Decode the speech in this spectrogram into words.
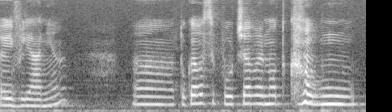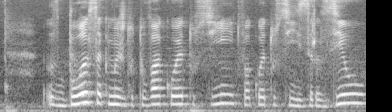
и влияния, тогава се получава едно такова сблъсък между това, което си това, което си изразил,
